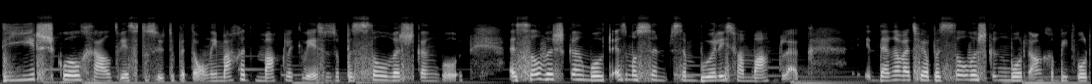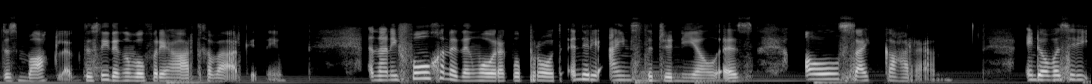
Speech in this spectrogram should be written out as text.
duur skoolgeld wees wat ons moet betaal nie. Mag dit maklik wees soos op 'n silwer skinkbord. 'n Silwer skinkbord is mos simbolies van maklik. Dinge wat vir jou op 'n silwer skinkbord aangebied word is maklik. Dis nie dinge waarvoor jy hard gewerk het nie. En dan die volgende ding waaroor ek wil praat in hierdie einste geneel is al sy karre. En daar was hierdie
